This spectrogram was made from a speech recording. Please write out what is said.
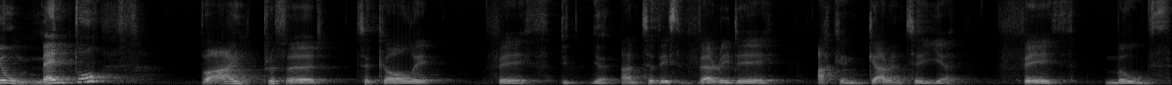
you mental? But I preferred to call it faith. Did, yeah. And to this very day, I can guarantee you, faith moves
